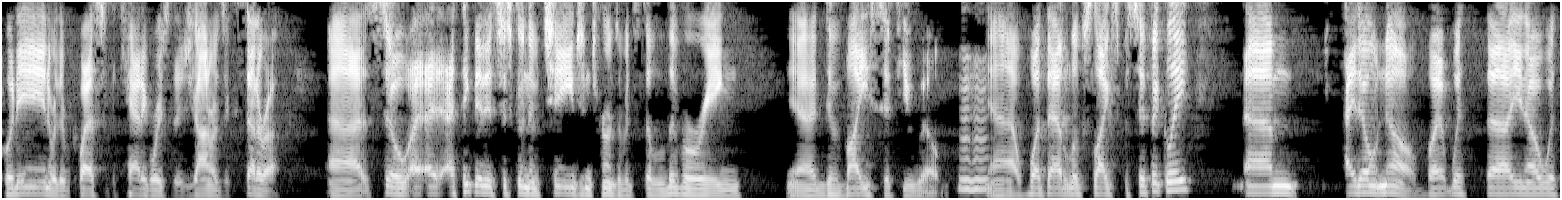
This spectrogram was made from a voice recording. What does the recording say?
put in or the requests the categories, the genres, etc. Uh, so I, I, think that it's just going to change in terms of its delivering uh, device, if you will. Mm-hmm. Uh, what that looks like specifically, um, I don't know. But with uh, you know, with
